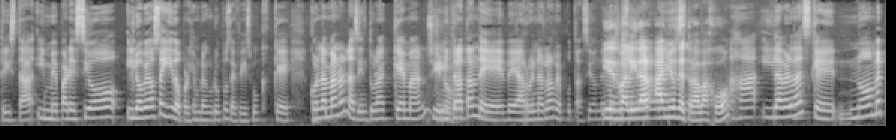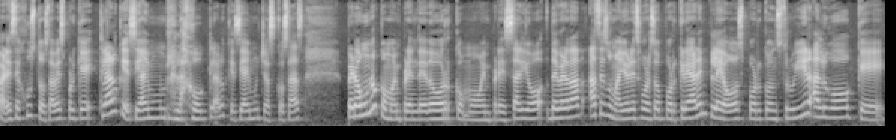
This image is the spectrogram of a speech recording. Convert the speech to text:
Trista y me pareció, y lo veo seguido, por ejemplo, en grupos de Facebook, que con la mano en la cintura queman y tratan de, arruinar la reputación. De y desvalidar años de trabajo. Ajá, y la verdad es que no me parece justo, ¿sabes? Porque claro que sí hay un relajo, claro que sí hay muchas cosas, pero uno como emprendedor, como empresario, de verdad hace su mayor esfuerzo por crear empleos, por construir algo que,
